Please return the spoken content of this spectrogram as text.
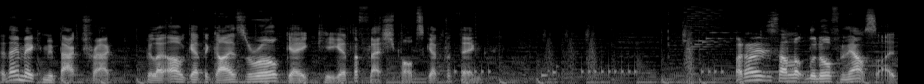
Are they making me backtrack? Be like, oh, get the guys the royal gate key, get the flesh pops, get the thing. Why don't I just unlock the door from the outside?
